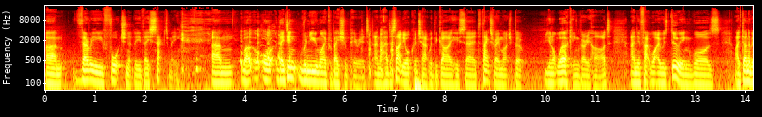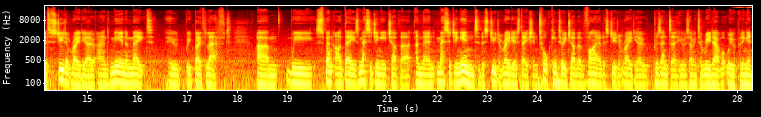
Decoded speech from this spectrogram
um, very fortunately, they sacked me. Um, well, or, or they didn't renew my probation period, and I had a slightly awkward chat with the guy who said, "Thanks very much, but." You're not working very hard, and in fact, what I was doing was I'd done a bit of student radio, and me and a mate who we'd both left, um, we spent our days messaging each other and then messaging in to the student radio station, talking to each other via the student radio presenter who was having to read out what we were putting in.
